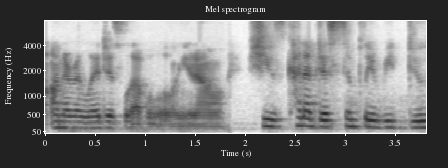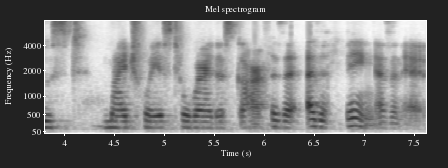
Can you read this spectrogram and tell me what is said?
on a religious level, you know. She's kind of just simply reduced my choice to wear the scarf as a as a thing, as an it.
